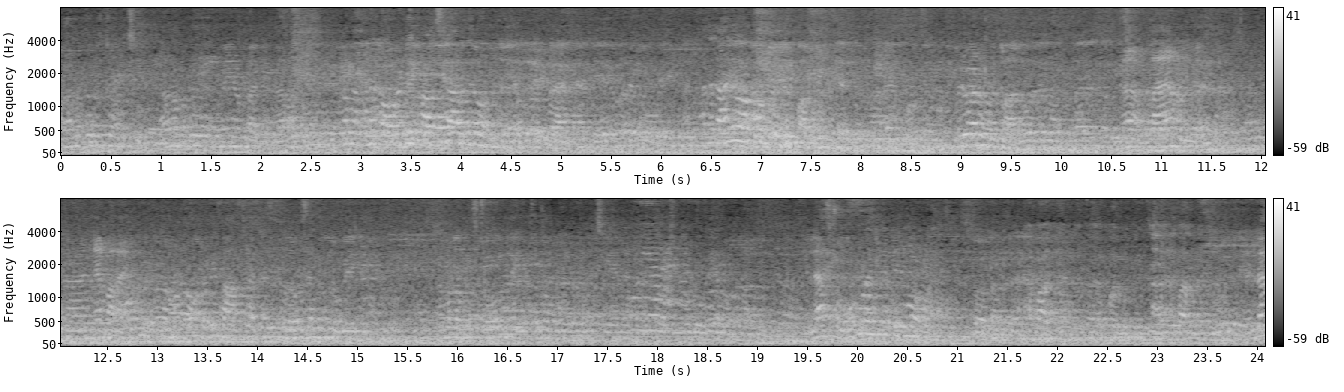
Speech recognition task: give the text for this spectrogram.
നമുക്ക് മെയിൻ ഉണ്ടാക്കാം. കാരണം ഇപ്പം നമ്മൾ ഓൾറെഡി ഫാസ്റ്റ് ഒരുപാട് ഞാൻ പറയാം ഫാസ്റ്റ് എല്ലാ എല്ലാ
